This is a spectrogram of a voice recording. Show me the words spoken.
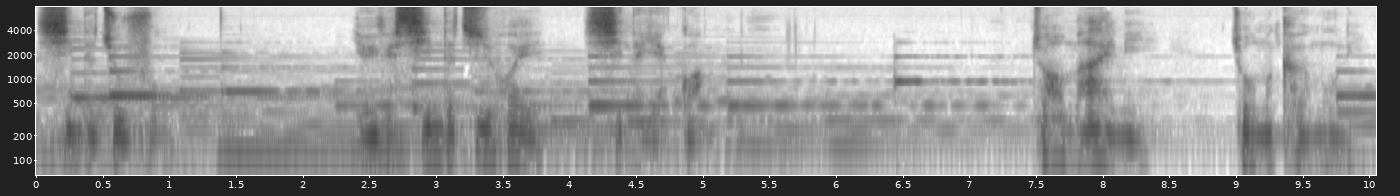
新的祝福，有一个新的智慧，新的眼光。主啊，我们爱你，主，我们渴慕你。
